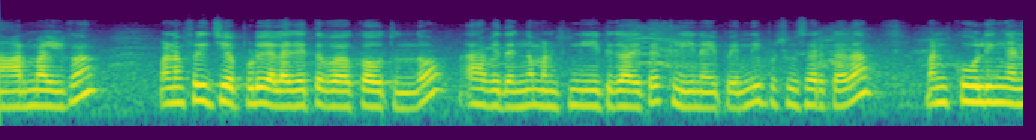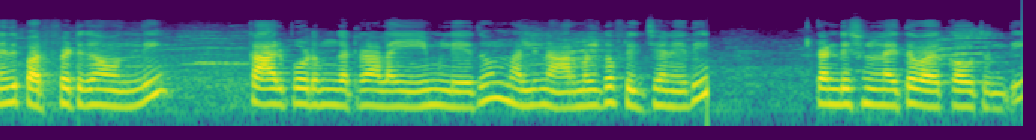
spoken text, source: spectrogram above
నార్మల్గా మనం ఫ్రిడ్జ్ ఎప్పుడు ఎలాగైతే వర్క్ అవుతుందో ఆ విధంగా మనకి నీట్గా అయితే క్లీన్ అయిపోయింది. ఇప్పుడు చూసారు కదా మన కూలింగ్ అనేది పర్ఫెక్ట్గా ఉంది. కారిపోవడం గట్రా అలా ఏం లేదు. మళ్ళీ నార్మల్గా ఫ్రిడ్జ్ అనేది కండిషన్లో అయితే వర్క్ అవుతుంది.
